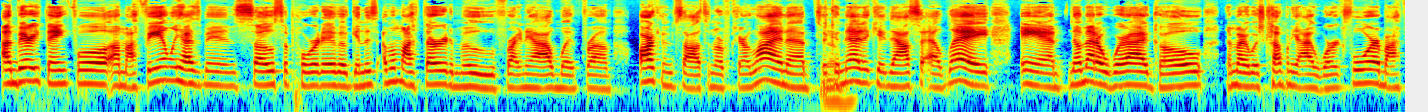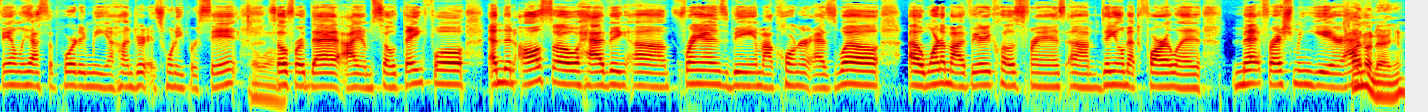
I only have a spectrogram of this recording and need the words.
I'm very thankful. Um, my family has been so supportive. Again, this I'm on my third move right now. I went from Arkansas to North Carolina to Yeah. Connecticut now to LA, and no matter where I go, no matter which company I work for, my family has supported me 120 percent. wow. So for that, I am so thankful. And then also having um, friends being in my corner as well. Uh, one of my very close friends, um, Daniel McFarland, met freshman year. I know Daniel.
